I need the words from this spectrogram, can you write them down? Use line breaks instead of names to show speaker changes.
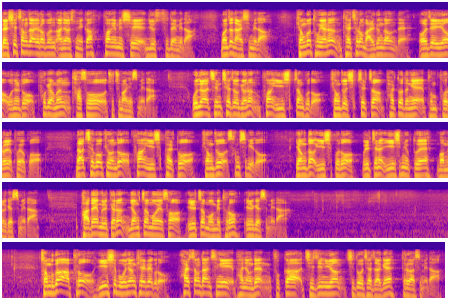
네, 시청자 여러분 안녕하십니까? 포항 MBC 뉴스투데이입니다. 먼저 날씨입니다. 경북 동해안은 대체로 맑은 가운데 어제 이어 오늘도 폭염은 다소 주춤하겠습니다. 오늘 아침 최저 기온은 포항 20.9도, 경주 17.8도 등의 분포를 보였고 낮 최고 기온도 포항 28도, 경주 32도, 영덕 29도, 울진은 26도에 머물겠습니다. 바다의 물결은 0.5에서 1.5m로 일겠습니다. 정부가 앞으로 25년 계획으로 활성단층이 반영된 국가 지진위험 지도 제작에 들어갔습니다.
